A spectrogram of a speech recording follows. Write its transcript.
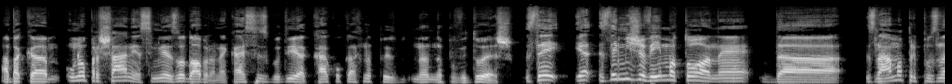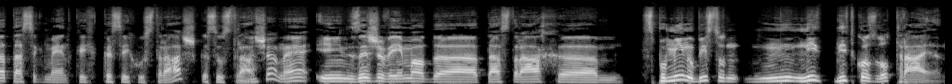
Ampak um, uno vprašanje se mi je zelo dobro, ne, kaj se zgodi, kako lahko napoveduješ. Zdaj, ja, zdaj mi že vemo to, ne, da znamo prepoznati ta segment, ki, ki se jih ustraš, ki se ustrašijo. In zdaj že vemo, da ta strah. Um, Spomin v bistvu ni, ni, ni tako zelo trajen,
